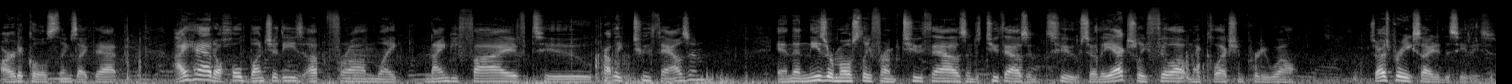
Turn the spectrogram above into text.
articles, things like that. I had a whole bunch of these up from like 95 to probably 2000 and then these are mostly from 2000 to 2002 so they actually fill out my collection pretty well. So i was pretty excited to see these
